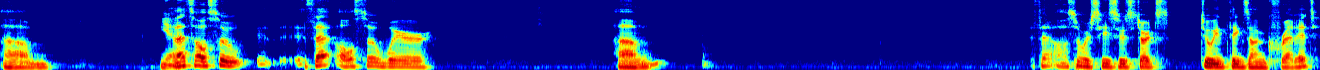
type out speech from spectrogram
Um, Yeah, that's also is that also where um is that also where Sisu starts doing things on credit?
